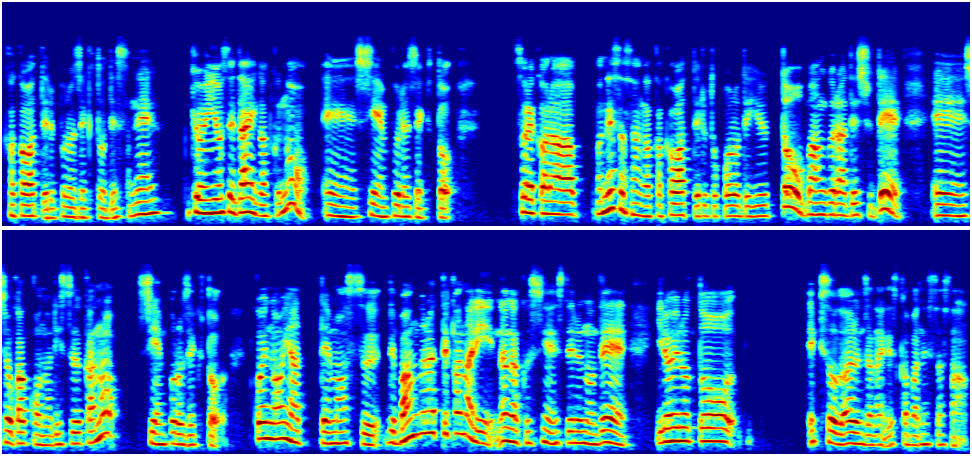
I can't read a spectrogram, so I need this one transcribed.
関わってるプロジェクトですね。教員養成大学の、えー、支援プロジェクト。それからバネッサさんが関わってるところで言うとバングラデシュで、えー、小学校の理数科の支援プロジェクトこういうのをやってます。でバングラってかなり長く支援してるのでいろいろとエピソードあるんじゃないですかバネッサさん。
